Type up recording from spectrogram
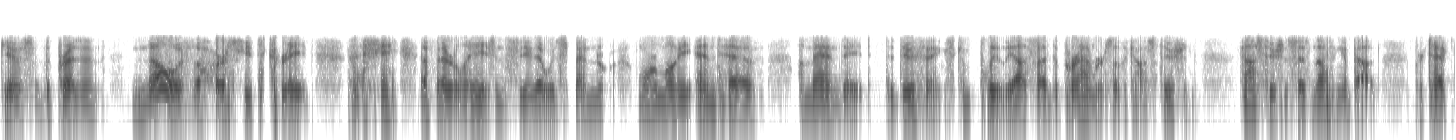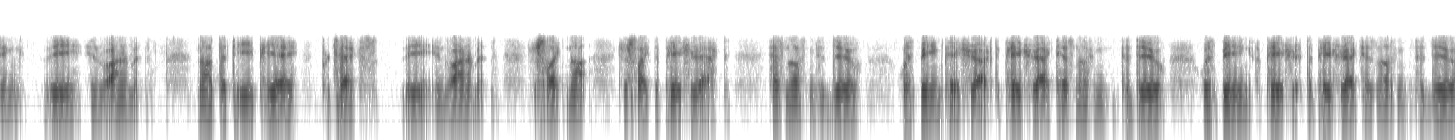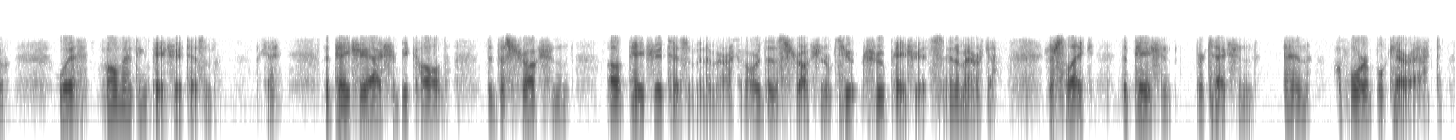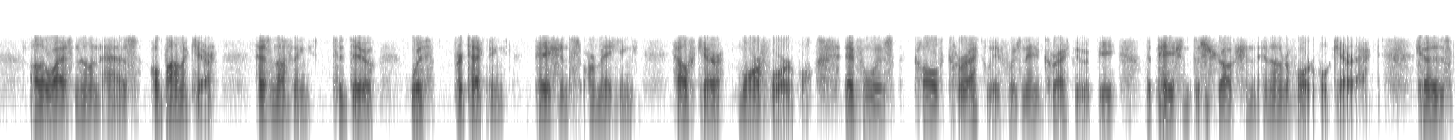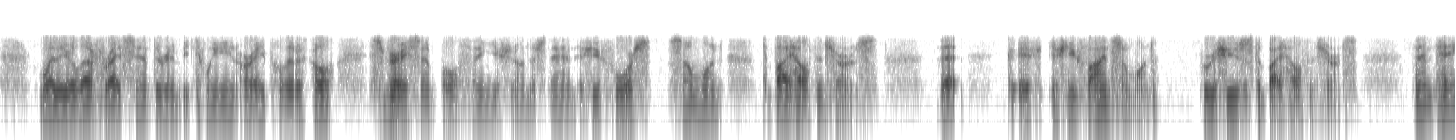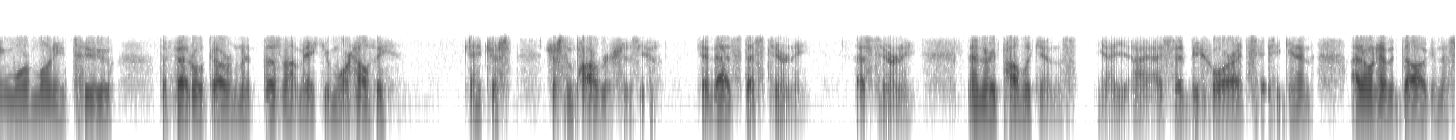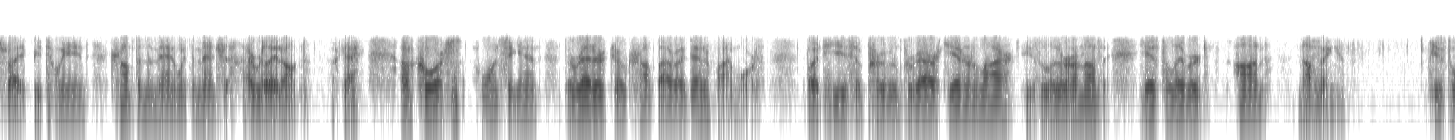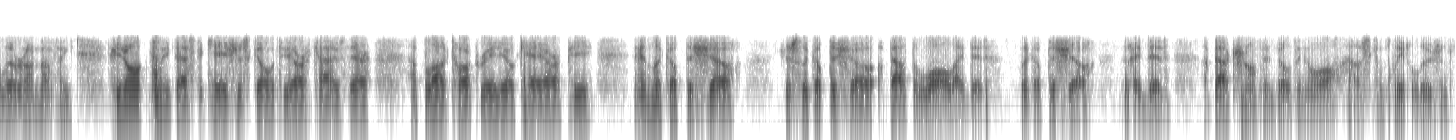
gives the president no authority to create a federal agency that would spend more money and have a mandate to do things completely outside the parameters of the Constitution. The Constitution says nothing about protecting the environment. Not that the EPA protects the environment, just like not just like the Patriot Act has nothing to do with being patriotic. The Patriot Act has nothing to do with being a patriot. The Patriot Act has nothing to do with fomenting patriotism. Okay, the Patriot Act should be called the destruction of patriotism in America, or the destruction of true, true patriots in America, just like the Patient Protection and Affordable Care Act, otherwise known as Obamacare, has nothing to do with protecting patients or making healthcare more affordable. If it was called correctly, if it was named correctly, it would be the Patient Destruction and Unaffordable Care Act. Because whether you're left, right, center, in between, or apolitical, it's a very simple thing you should understand. If you force someone to buy health insurance, that if if you find someone who refuses to buy health insurance, then paying more money to the federal government does not make you more healthy. Okay, just just impoverishes you. Okay, that's that's tyranny. That's tyranny. And the Republicans, yeah, I said before, I'd say it again. I don't have a dog in this fight between Trump and the man with dementia. I really don't. Okay. Of course, once again, the rhetoric of Trump I would identify more but he's a proven prevaricator and liar. He's delivered on nothing. He has delivered on nothing. He's delivered on nothing. If you don't think that's the case, just go into the archives there at Blog Talk Radio KRP and look up the show just look up the show about the wall I did. Look up the show that I did about Trump and building a wall. That was complete illusion.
